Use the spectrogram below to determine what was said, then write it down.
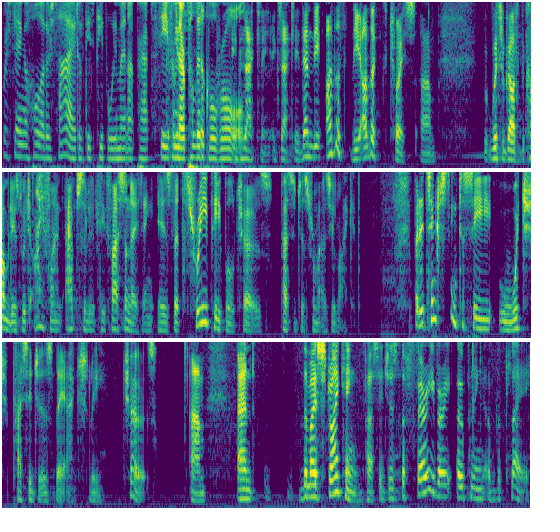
We're seeing a whole other side of these people we might not perhaps see from yes, their political role. Exactly, exactly. Then the other the other choice um, with regard to the comedies, which I find absolutely fascinating, is that three people chose passages from As You Like It. But it's interesting to see which passages they actually chose. Um, and the most striking passage is the very, very opening of the play,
